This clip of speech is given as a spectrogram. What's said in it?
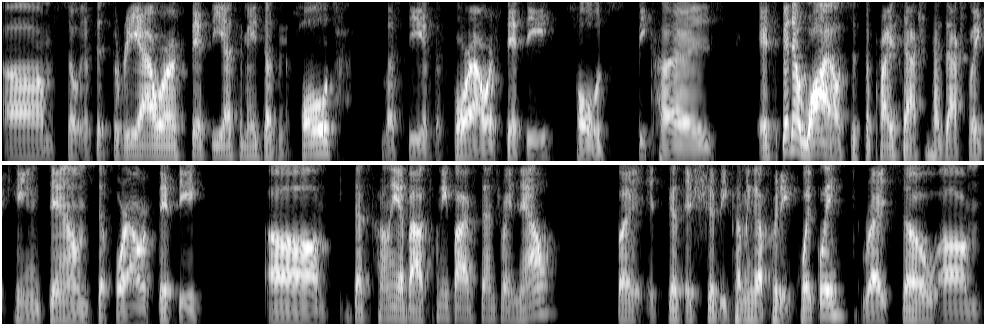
Um, so if the three hour 50 SMA doesn't hold, let's see if the four hour 50 holds because it's been a while since the price action has actually came down to the four hour 50. Um, that's currently about 25 cents right now, but it's it should be coming up pretty quickly, right? So um,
